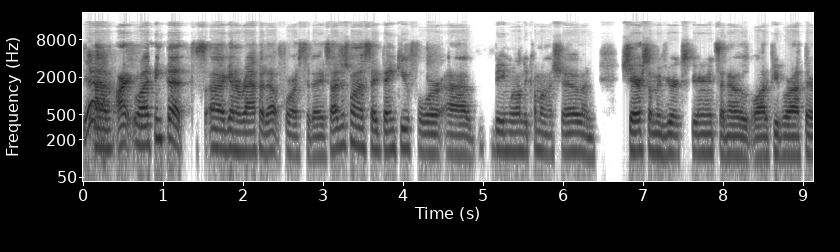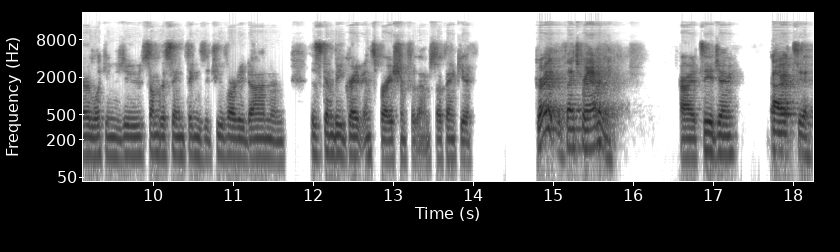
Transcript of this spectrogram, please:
Yeah. Um, all right. Well, I think that's uh, going to wrap it up for us today. So I just want to say thank you for uh, being willing to come on the show and share some of your experience. I know a lot of people are out there looking to do some of the same things that you've already done, and this is going to be great inspiration for them. So thank you. Great. Well, thanks for having me. All right. See you, Jamie. All right. See you.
